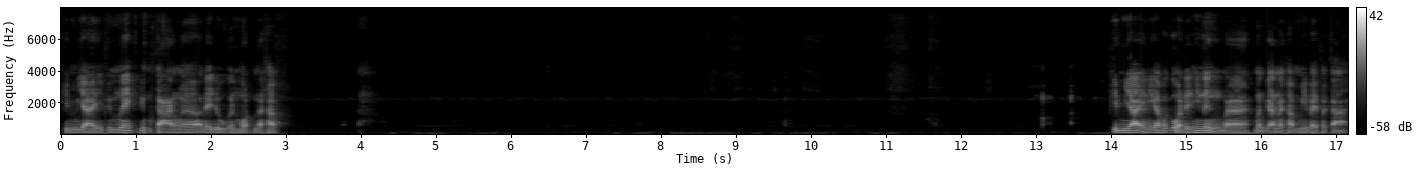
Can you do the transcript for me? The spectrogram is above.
พิมพ์ใหญ่พิมพ์เล็กพิมพ์กลางก็ได้ดูกันหมดนะครับ พิมพ์ใหญ่นี่ก็ประกวดได้ที่หนึ่งมาเหมือนกันนะครับ มีใบประกาศ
